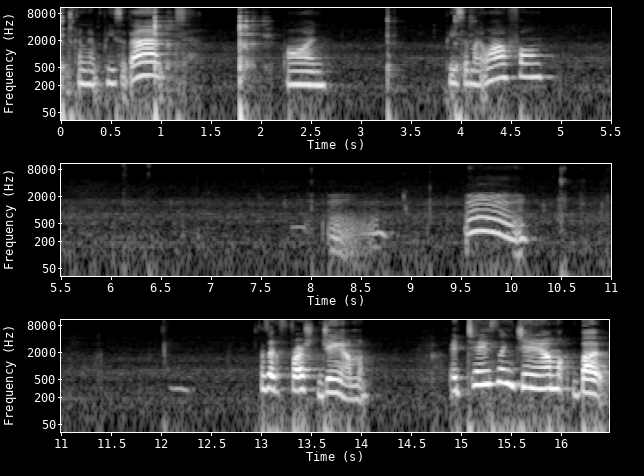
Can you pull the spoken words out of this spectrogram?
Just gonna piece of that on piece of my waffle. Mmm. Mmm. It's like fresh jam. It tastes like jam, but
